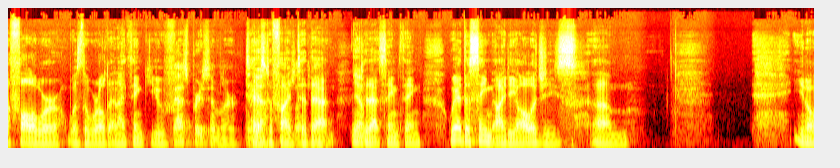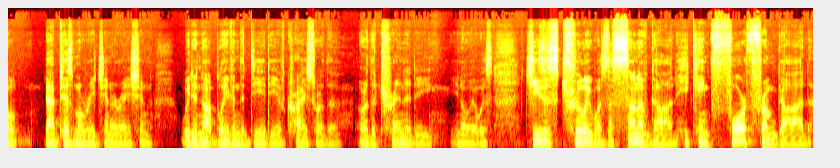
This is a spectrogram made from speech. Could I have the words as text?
a follower was the world, and I think you've That's pretty similar. Testified sounds to like that Yeah. to that same thing. We had the same ideologies. Um, you know, baptismal regeneration. We did not believe in the deity of Christ or the or the Trinity. You know, it was Jesus truly was the Son of God. He came forth from God,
